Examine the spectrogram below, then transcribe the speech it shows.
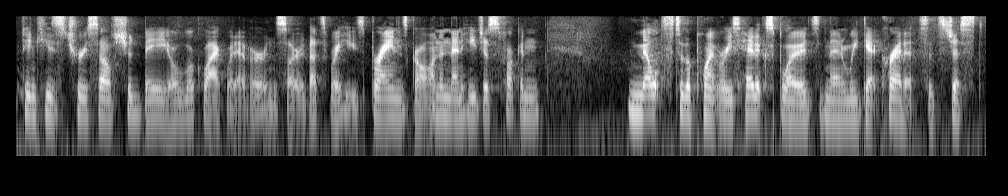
think his true self should be or look like, whatever, and so that's where his brain's gone, and then he just fucking melts to the point where his head explodes, and then we get credits. It's just,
